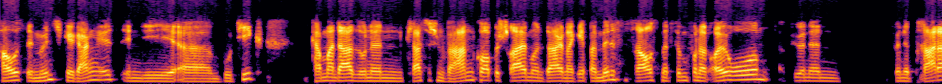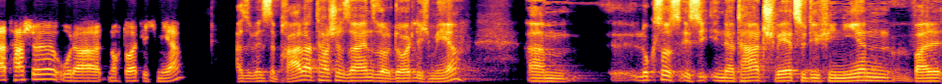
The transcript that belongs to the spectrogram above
Haus in München gegangen ist, in die äh, Boutique, kann man da so einen klassischen Warenkorb beschreiben und sagen, da geht man mindestens raus mit 500 Euro für, einen, für eine Prada-Tasche oder noch deutlich mehr? Also wenn es eine Prada-Tasche sein soll, deutlich mehr. Ähm, Luxus ist in der Tat schwer zu definieren, weil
